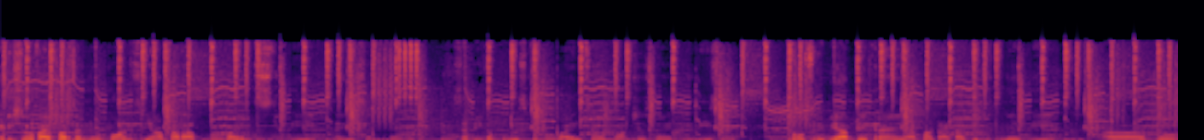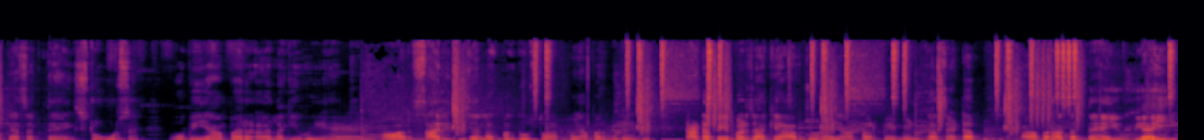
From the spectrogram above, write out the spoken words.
Additional five percent Neu points यहाँ पर आप मोबाइल्स भी खरीद सकते हैं। सभी कंपनीज़ के मोबाइल्स हैं वॉचेस हैं टीवीज़ हैं। ग्रोसरी भी आप देख रहे हैं, यहाँ पर टाटा के जितने भी जो कह सकते हैं स्टोर्स हैं, वो भी यहाँ पर लगी हुई हैं। और सारी चीज़ें लगभग दोस्तों आपको यहाँ पर मिलेंगी। टाटा पे पर जाके आप जो है यहाँ पर पेमेंट का सेटअप बना सकते हैं। यूपीआई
